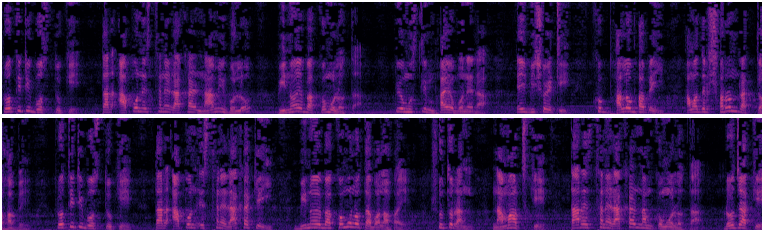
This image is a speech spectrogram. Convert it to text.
প্রতিটি বস্তুকে তার আপন স্থানে রাখার নামই হল বিনয় বা কোমলতা। প্রিয় মুসলিম ভাই বোনেরা, এই বিষয়টি খুব ভালোভাবেই আমাদের স্মরণ রাখতে হবে। প্রতিটি বস্তুকে তার আপন স্থানে রাখাকেই বিনয় বা কোমলতা বলা হয়। সুতরাং নামাজকে তার স্থানে রাখার নাম কোমলতা, রোজাকে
